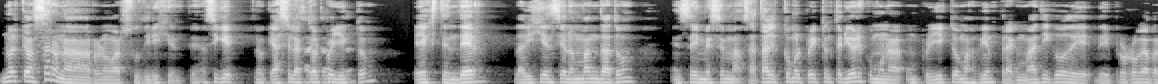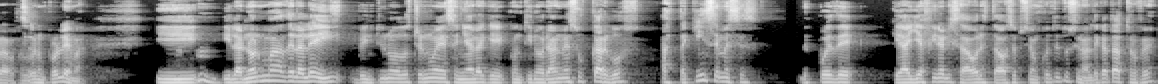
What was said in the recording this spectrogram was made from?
no alcanzaron a renovar sus dirigentes. Así que lo que hace el actual proyecto es extender la vigencia de los mandatos en seis meses más. O sea, tal como el proyecto anterior es como un proyecto más bien pragmático de, prórroga para resolver un problema. Y, la norma de la ley 21239 señala que continuarán en sus cargos hasta 15 meses después de que haya finalizado el estado de excepción constitucional de catástrofe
